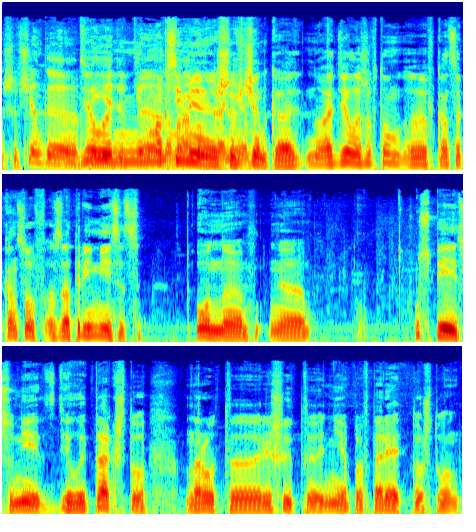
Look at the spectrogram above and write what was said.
Шевченко дело приедет не в э, Максиме Шевченко, а, ну, а дело же в том, э, в конце концов, за три месяца он э, э, успеет, сумеет сделать так, что народ э, решит не повторять то, что он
